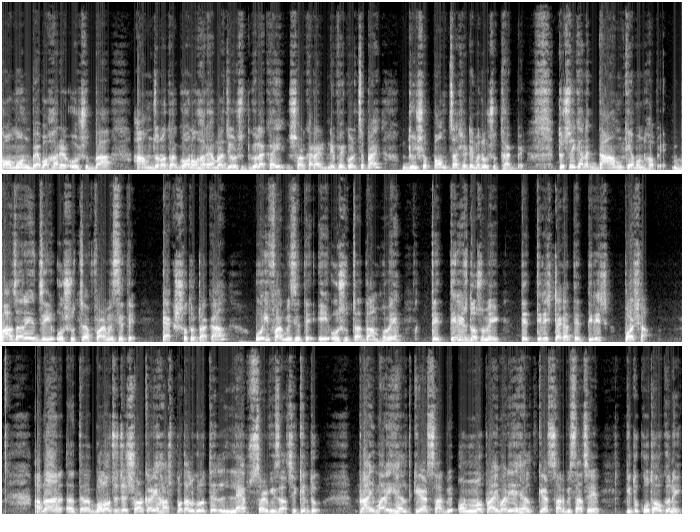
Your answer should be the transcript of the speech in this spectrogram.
কমন ব্যবহারের ওষুধ বা আমজনতা গণহারে আমরা যে ওষুধগুলো খাই, সরকার আইডেন্টিফাই করছে প্রায় দুইশো পঞ্চাশ আইটেমের ওষুধ থাকবে। তো সেখানে দাম কেমন হবে? বাজারে যে ওষুধটা ফার্মেসিতে একশত টাকা, ওই ফার্মেসিতে এই ওষুধটার দাম হবে তেত্রিশ দশমিক তেত্রিশ টাকা তেত্রিশ পয়সা। আপনার বলা হচ্ছে যে সরকারি হাসপাতালগুলোতে ল্যাব সার্ভিস আছে, কিন্তু প্রাইমারি হেলথ কেয়ার সার্ভিস অন্য প্রাইমারি হেলথ কেয়ার সার্ভিস আছে, কিন্তু কোথাও কেউ নেই।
